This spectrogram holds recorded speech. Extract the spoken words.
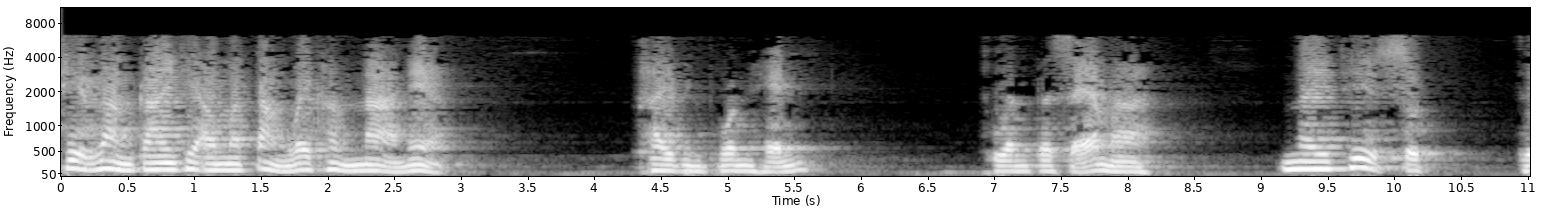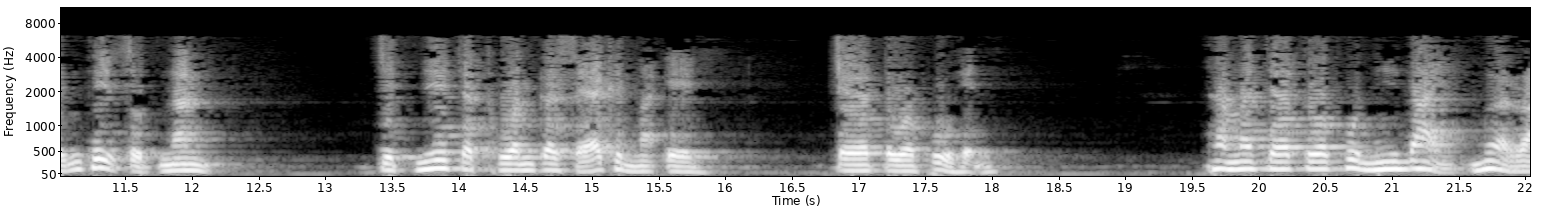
ที่ร่างกายที่เอามาตั้งไว้ข้างหน้าเนี่ย ใครเป็นคนเห็น ทวนกระแสมา ในที่สุดถึงที่สุดนั้น จิตนี้จะทวนกระแสขึ้นมาเอง เจอตัวผู้เห็น ถ้ามาเจอตัวผู้นี้ได้เมื่อไร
